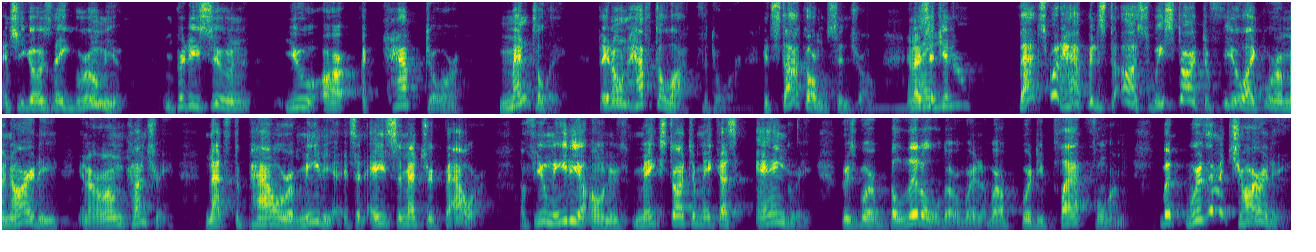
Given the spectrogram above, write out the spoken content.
And she goes, they groom you. And pretty soon you are a captor mentally. They don't have to lock the door. It's Stockholm syndrome. And I said, you know, that's what happens to us. We start to feel like we're a minority in our own country. And that's the power of media. It's an asymmetric power. A few media owners make start to make us angry because we're belittled or we're, we're, we're deplatformed, but we're the majority.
